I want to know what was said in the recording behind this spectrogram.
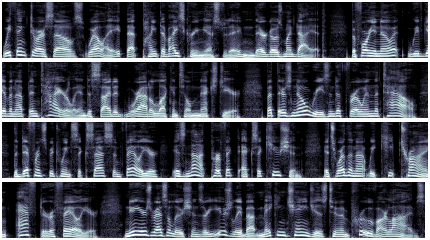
We think to ourselves, well, I ate that pint of ice cream yesterday, and there goes my diet. Before you know it, we've given up entirely and decided we're out of luck until next year. But there's no reason to throw in the towel. The difference between success and failure is not perfect execution, it's whether or not we keep trying after a failure. New Year's resolutions are usually about making changes to improve our lives.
